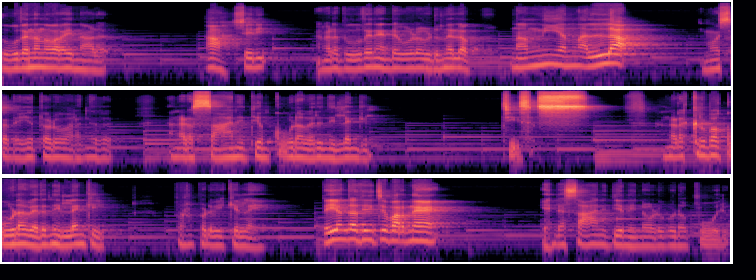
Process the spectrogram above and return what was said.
ദൂതൻ എന്ന് പറയുന്ന ആൾ. ആ ശരി. ഞങ്ങളുടെ ദൂതനെ എന്റെ കൂടെ വിടുന്നല്ലോ. നന്ദി എന്നല്ല മോശ ദൈവത്തോട് പറഞ്ഞത്. ഞങ്ങളുടെ സാന്നിധ്യം കൂടെ വരുന്നില്ലെങ്കിൽ ജീസസ് ഞങ്ങളുടെ കൃപ കൂടെ വരുന്നില്ലെങ്കിൽ പുറപ്പെടുവിക്കല്ലേ? ദൈവം എന്താ തിരിച്ച് പറഞ്ഞേ? എന്റെ സാന്നിധ്യം നിന്നോട് കൂടെ പോരും.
